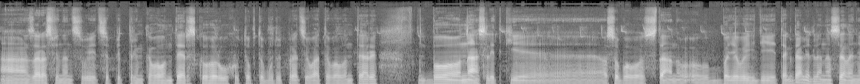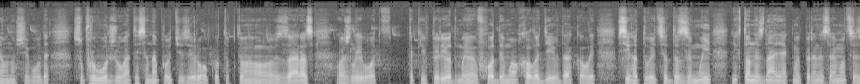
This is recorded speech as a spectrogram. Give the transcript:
А Зараз фінансується підтримка волонтерського руху, тобто будуть працювати волонтери бо наслідки е, особового стану бойових дій і так далі для населення воно ще буде супроводжуватися на протязі року. Тобто зараз важливо такий період ми входимо в холодів, да, коли всі готуються до зими. Ніхто не знає, як ми перенесемо це,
